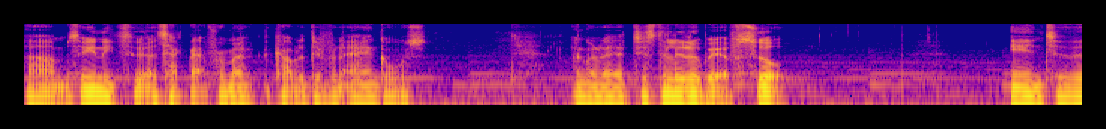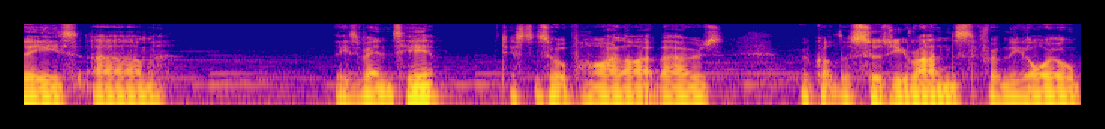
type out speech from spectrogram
Um, so you need to attack that from a, a couple of different angles. I'm going to add just a little bit of soot into these um, these vents here just to sort of highlight those. We've got the sooty runs from the oil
